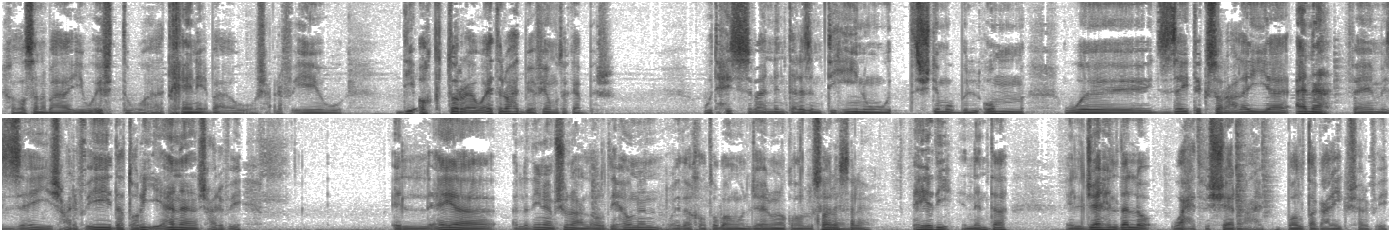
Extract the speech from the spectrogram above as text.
خلاص أنا بقى إيه وقفت وهتخانق بقى ومش عارف إيه و... دي أكتر أوقات الواحد بيبقى فيها متكبر. وتحس بقى إن أنت لازم تهينه وتشتمه بالأم وإزاي تكسر عليا أنا فاهم؟ إزاي؟ مش عارف إيه ده طريقي أنا مش عارف إيه. الآية الذين يمشون على الأرض هونا وإذا خاطبهم الجاهلون قالوا قال سلام السلام هي دي إن أنت الجاهل ده اللي واحد في الشارع بلطج عليك مش عارف إيه.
